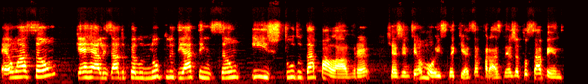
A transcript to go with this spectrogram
É uma ação que é realizada pelo Núcleo de Atenção e Estudo da Palavra que a gente amou isso daqui, essa frase, né? Eu já estou sabendo.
